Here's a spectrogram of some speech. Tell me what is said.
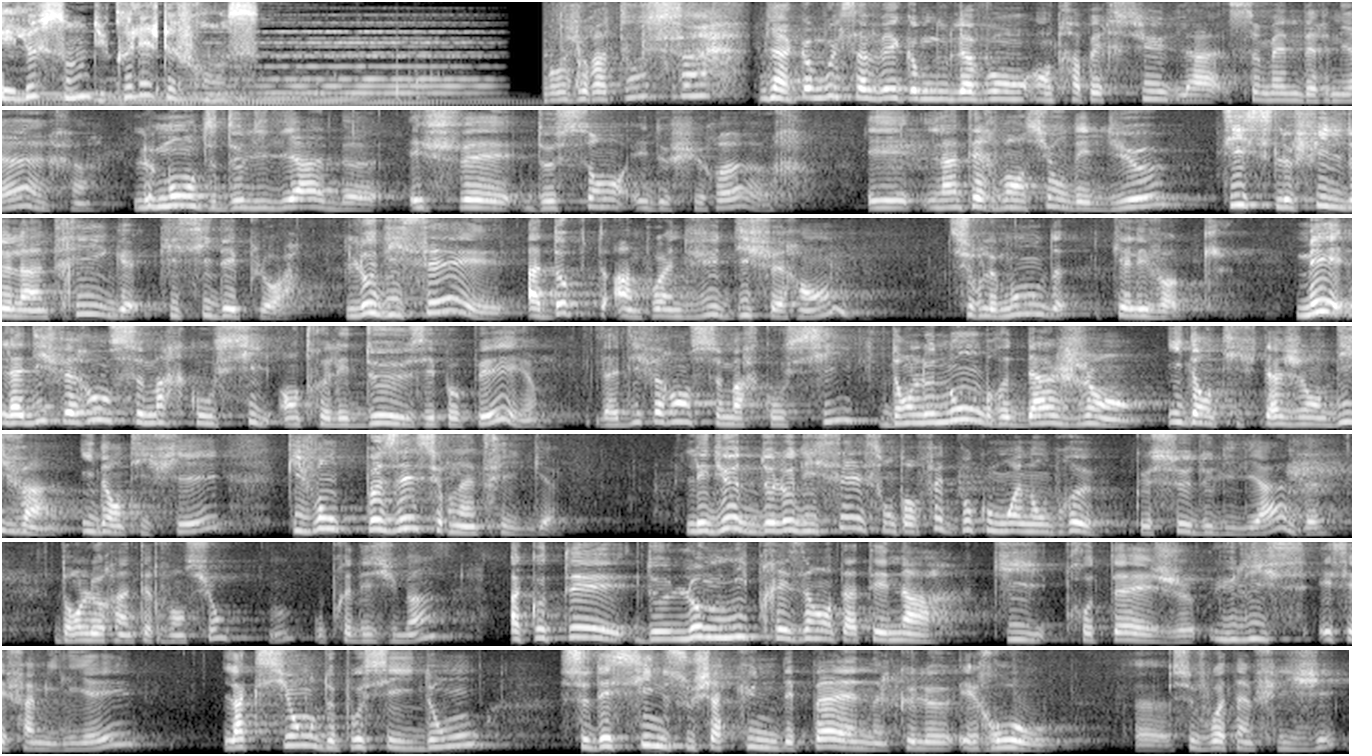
Les leçons du Collège de France. Bonjour à tous. Bien, comme vous le savez, comme nous l'avons entreaperçu la semaine dernière, le monde de l'Iliade est fait de sang et de fureur, et l'intervention des dieux tisse le fil de l'intrigue qui s'y déploie. L'Odyssée adopte un point de vue différent sur le monde qu'elle évoque. Mais la différence se marque aussi entre les deux épopées. La différence se marque aussi dans le nombre d'agents, divins identifiés qui vont peser sur l'intrigue. Les dieux de l'Odyssée sont en fait beaucoup moins nombreux que ceux de l'Iliade dans leur intervention hein, auprès des humains. À côté de l'omniprésente Athéna qui protège Ulysse et ses familiers, l'action de Poséidon se dessine sous chacune des peines que le héros se voit infliger,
